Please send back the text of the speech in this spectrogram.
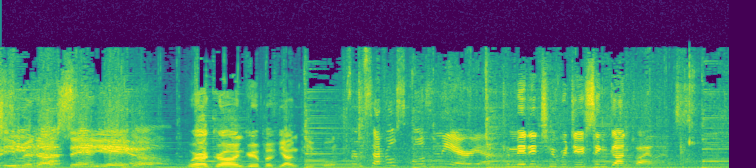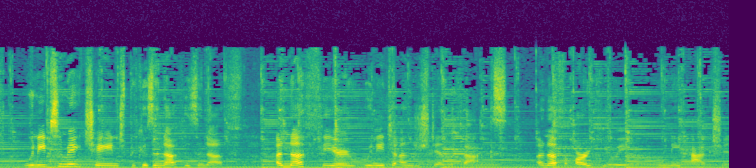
Team Enough San Diego. We're a growing group of young people from several schools in the area committed to reducing gun violence. We need to make change because enough is enough. Enough fear, we need to understand the facts. Enough arguing, we need action.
